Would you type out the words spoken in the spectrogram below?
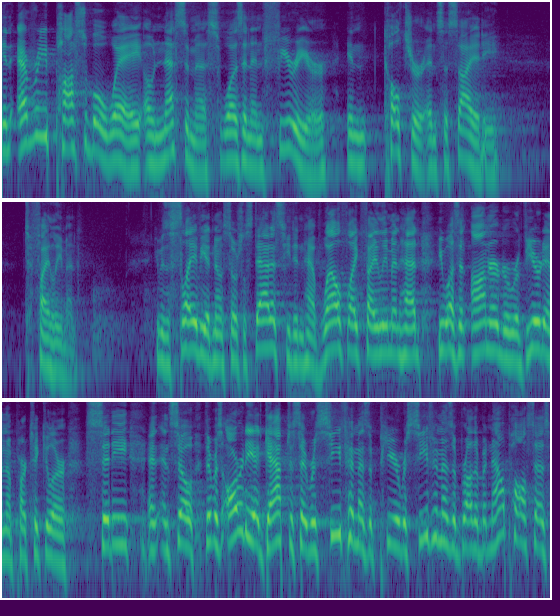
in every possible way, Onesimus was an inferior in culture and society to Philemon. He was a slave. He had no social status. He didn't have wealth like Philemon had. He wasn't honored or revered in a particular city. And, and so there was already a gap to say, receive him as a peer, receive him as a brother. But now Paul says,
